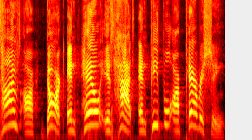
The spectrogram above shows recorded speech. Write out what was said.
Times are dark and hell is hot and people are perishing.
